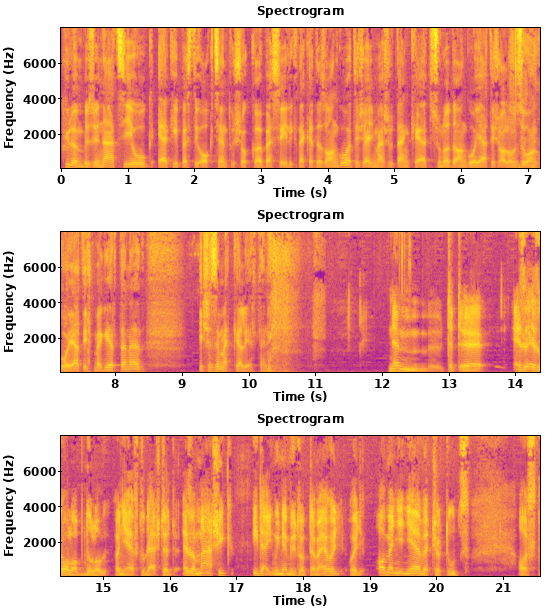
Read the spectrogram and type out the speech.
különböző nációk elképesztő akcentusokkal beszélik neked az angolt, és egymás után kell Cunoda angolját és Alonso angolját is megértened, és ezzel meg kell érteni. Nem, tehát ez, ez alap dolog a nyelvtudás. Tehát ez a másik, idáig még nem jutottam el, hogy, hogy amennyi nyelvet csak tudsz, azt,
